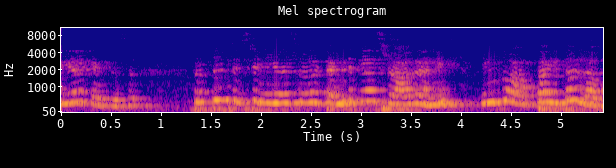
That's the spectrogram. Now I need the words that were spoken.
real cases fifteen sixteen years tenth class రాగానే ఇంకో అబ్బాయితో లవ్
